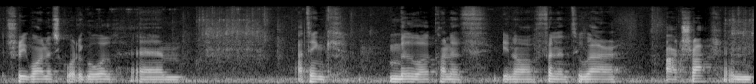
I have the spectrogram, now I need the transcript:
three one. I scored a goal. Um, I think Millwall kind of you know fell into our our trap and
